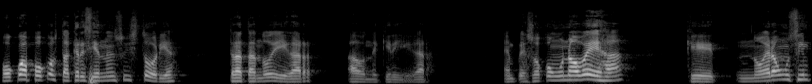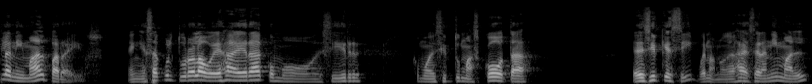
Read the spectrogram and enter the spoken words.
poco a poco está creciendo en su historia, tratando de llegar a donde quiere llegar. Empezó con una oveja que no era un simple animal para ellos. En esa cultura la oveja era como decir, como decir tu mascota. Es decir que sí, bueno, no deja de ser animal,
